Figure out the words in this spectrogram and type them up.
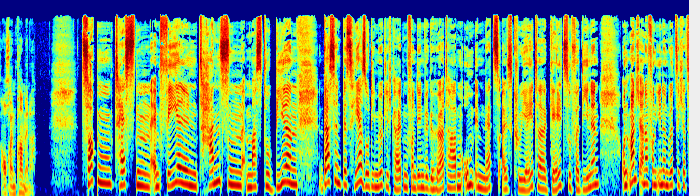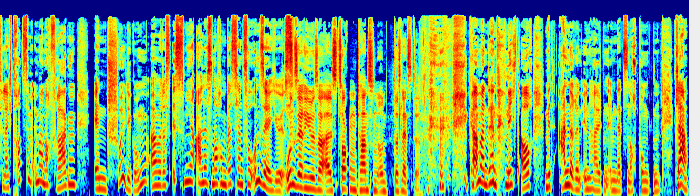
auch ein paar Männer. Zocken, testen, empfehlen, tanzen, masturbieren. Das sind bisher so die Möglichkeiten, von denen wir gehört haben, um im Netz als Creator Geld zu verdienen. Und manch einer von Ihnen wird sich jetzt vielleicht trotzdem immer noch fragen, Entschuldigung, aber das ist mir alles noch ein bisschen zu unseriös. Unseriöser als Zocken, Tanzen und das Letzte. kann man denn nicht auch mit anderen Inhalten im Netz noch punkten? Klar,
